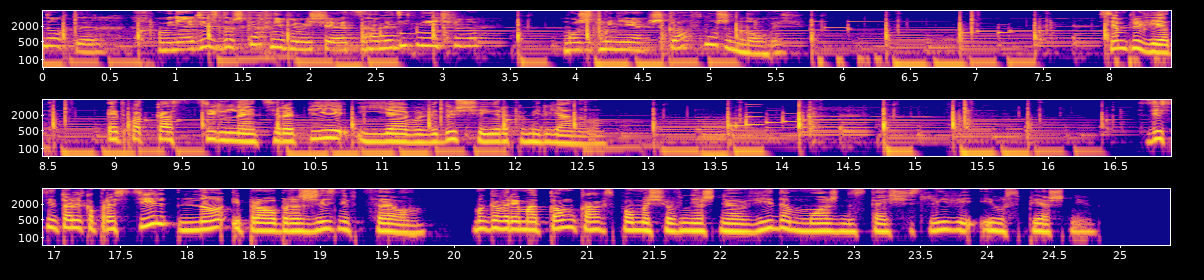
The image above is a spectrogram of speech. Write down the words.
Доктор, у меня одежда в шкаф не помещается, а надеть нечего. Может, мне шкаф нужен новый? Всем привет! Это подкаст «Стильная терапия» и я его ведущая Ира Камильянова. Здесь не только про стиль, но и про образ жизни в целом. Мы говорим о том, как с помощью внешнего вида можно стать счастливее и успешнее.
